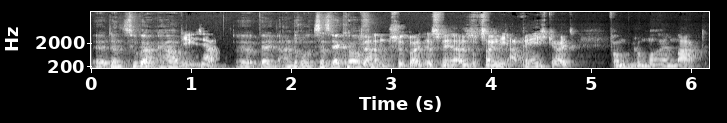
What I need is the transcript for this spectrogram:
äh, dann Zugang haben, nee, äh, wenn andere uns das wegkaufen. Klar, ein Stück weit ist mir also sozusagen die Abhängigkeit vom globalen Markt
